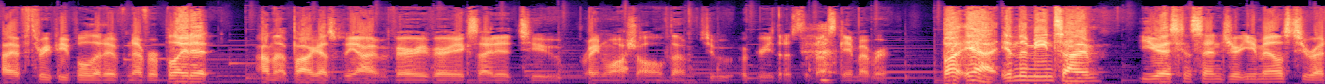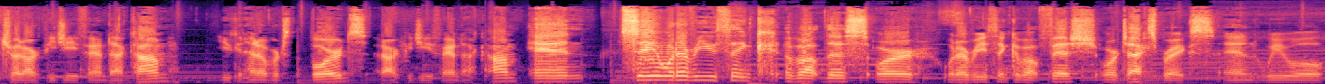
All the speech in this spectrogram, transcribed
I have three people that have never played it on that podcast with me. I'm very, very excited to brainwash all of them to agree that it's the best game ever. But yeah, in the meantime, you guys can send your emails to retro at rpgfan.com. You can head over to the boards at rpgfan.com and say whatever you think about this or whatever you think about fish or tax breaks, and we will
